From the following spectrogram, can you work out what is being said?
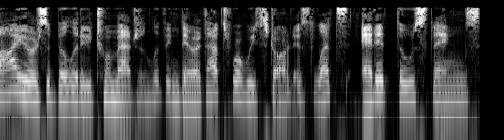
buyer's ability to imagine living there, that's where we start is let's edit those things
